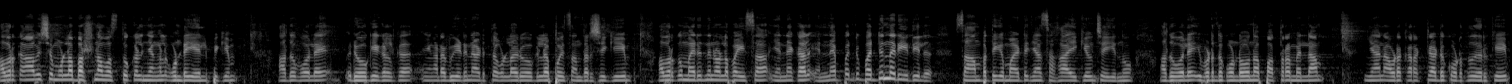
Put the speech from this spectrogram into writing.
അവർക്ക് ആവശ്യമുള്ള ഭക്ഷണ വസ്തുക്കൾ ഞങ്ങൾ കൊണ്ട് ഏൽപ്പിക്കും. അതുപോലെ രോഗികൾക്ക് ഞങ്ങളുടെ വീടിനടുത്തുള്ള രോഗികളെ പോയി സന്ദർശിക്കുകയും അവർക്ക് മരുന്നിനുള്ള പൈസ എന്നെക്കാൾ എന്നെ പറ്റി പറ്റുന്ന രീതിയിൽ സാമ്പത്തികമായിട്ട് ഞാൻ സഹായിക്കുകയും ചെയ്യുന്നു. അതുപോലെ ഇവിടുന്ന് കൊണ്ടുപോകുന്ന പത്രമെല്ലാം ഞാൻ അവിടെ കറക്റ്റായിട്ട് കൊടുത്തു തീർക്കുകയും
